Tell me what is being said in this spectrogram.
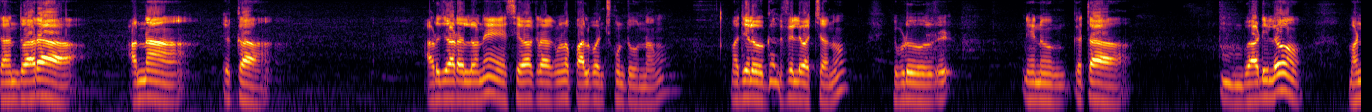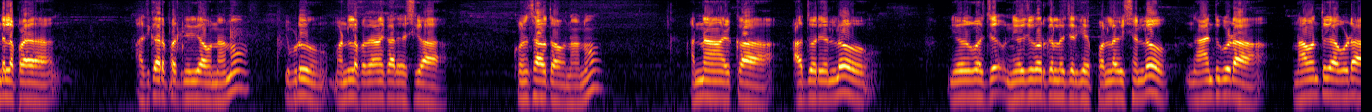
దాని ద్వారా అన్న యొక్క అడుగుజాడల్లోనే సేవా కార్యక్రమంలో పాలు పంచుకుంటూ ఉన్నాము. మధ్యలో గల్ఫ్ వెళ్ళి వచ్చాను. ఇప్పుడు నేను గత బాడీలో మండల ప్ర అధికార ప్రతినిధిగా ఉన్నాను. ఇప్పుడు మండల ప్రధాన కార్యదర్శిగా కొనసాగుతూ ఉన్నాను. అన్న యొక్క ఆధ్వర్యంలో నియోజకవర్గ నియోజకవర్గంలో జరిగే పనుల విషయంలో నా వంతు కూడా నా వంతుగా కూడా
